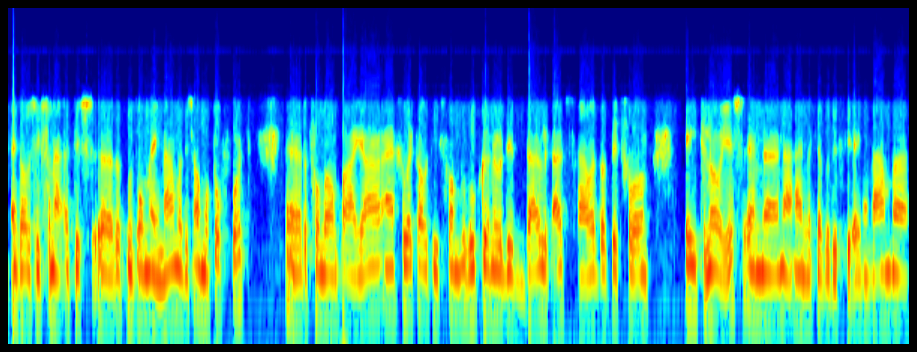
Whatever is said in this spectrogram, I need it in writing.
en dat is iets van, nou, het is, uh, dat moet om één naam, het is allemaal topsport. Uh, dat vonden we al een paar jaar eigenlijk altijd iets van hoe kunnen we dit duidelijk uitstralen dat dit gewoon één toernooi is. En nou, eindelijk hebben we dus die ene naam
